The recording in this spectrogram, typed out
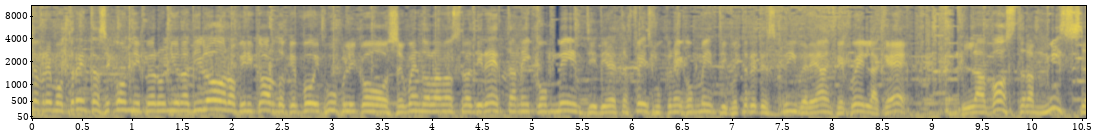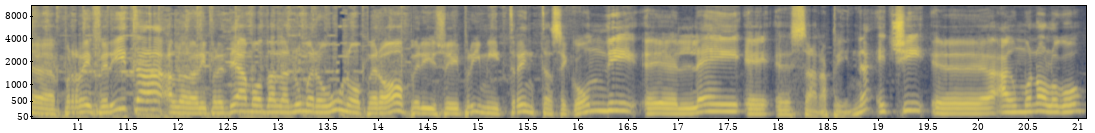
Adesso avremo 30 secondi per ognuna di loro. Vi ricordo che voi pubblico, seguendo la nostra diretta nei commenti, diretta Facebook nei commenti, potrete scrivere anche quella che è la vostra miss preferita. Allora, riprendiamo dalla numero 1 però per i suoi primi 30 secondi. Eh, lei è eh, Sara Penna e ci eh, ha un monologo,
